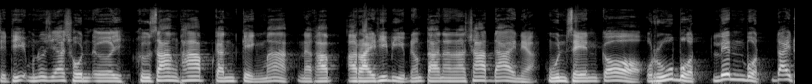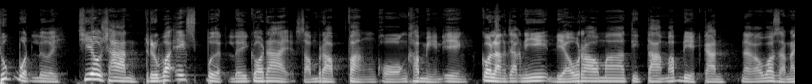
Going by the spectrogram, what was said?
สิทธิมนุษยชนเอ่ยคือสร้างภาพกันเก่งมากนะครับอะไรที่บีบน้ำตานานาชาติได้เนี่ยฮุนเซนก็รู้บทเล่นบทได้ทุกบทเลย เชี่ยวชาญหรือว่าเอ็กซ์เพรสเลยก็ได้สำหรับฝั่งของเขมรเอง ก็หลังจากนี้เดี๋ยวเรามาติดตามอัปเดตกันนะครับว่าสถาน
